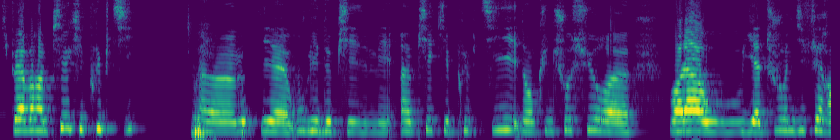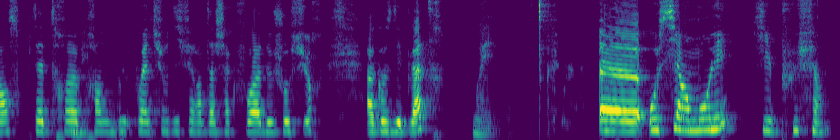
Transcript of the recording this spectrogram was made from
qu'il peut avoir un pied qui est plus petit. Euh, le pied ou les deux pieds, mais un pied qui est plus petit, donc une chaussure, voilà, où il y a toujours une différence. Peut-être prendre deux pointures différentes à chaque fois de chaussures à cause des plâtres. Ouais. aussi un mollet qui est plus fin,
